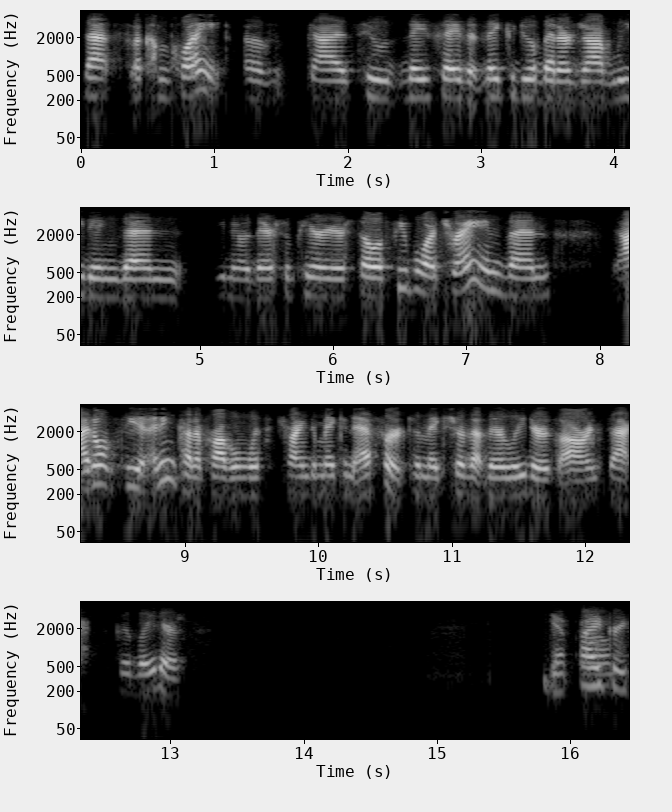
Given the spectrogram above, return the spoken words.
that's a complaint of guys who they say that they could do a better job leading than you know their superiors. So if people are trained, then I don't see any kind of problem with trying to make an effort to make sure that their leaders are in fact good leaders. Yep, so. I agree.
